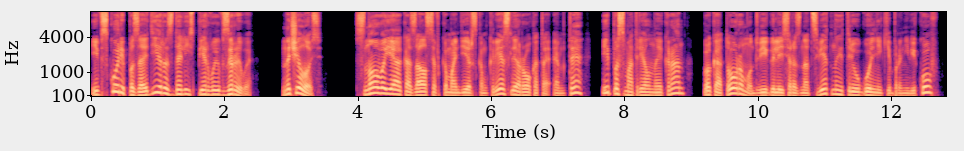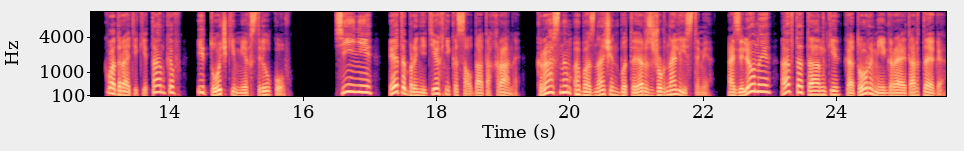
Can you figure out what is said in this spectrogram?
и вскоре позади раздались первые взрывы. Началось. Снова я оказался в командирском кресле Рокота МТ и посмотрел на экран, по которому двигались разноцветные треугольники броневиков, квадратики танков и точки мехстрелков. Синие — это бронетехника солдат охраны. Красным обозначен БТР с журналистами, а зеленые — автотанки, которыми играет Артега.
